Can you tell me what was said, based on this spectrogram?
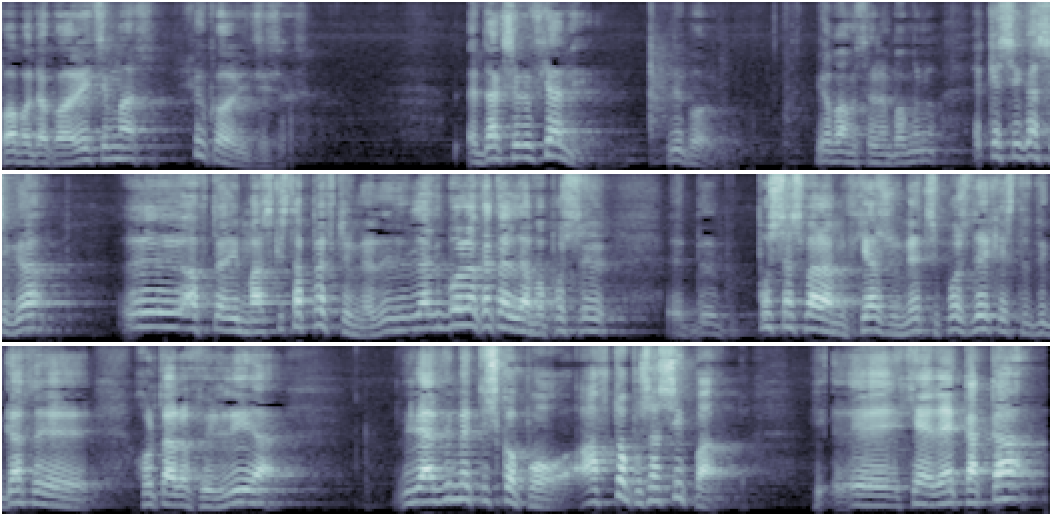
πω από το κορίτσι μας, ποιο κορίτσι σας. Εντάξει, Ρουφιάνη. Λοιπόν, για πάμε στον επόμενο. Ε, και σιγά σιγά ε, αυτά οι μάσκες θα πέφτουν. Ε, Δηλαδή μπορώ να καταλάβω πώς, ε, ε, πώς σας παραμυθιάζουν έτσι, πώς δέχεστε την κάθε χορταροφιλία. Δηλαδή με τι σκοπό. Αυτό που σας είπα. Ε, χερέκακα,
